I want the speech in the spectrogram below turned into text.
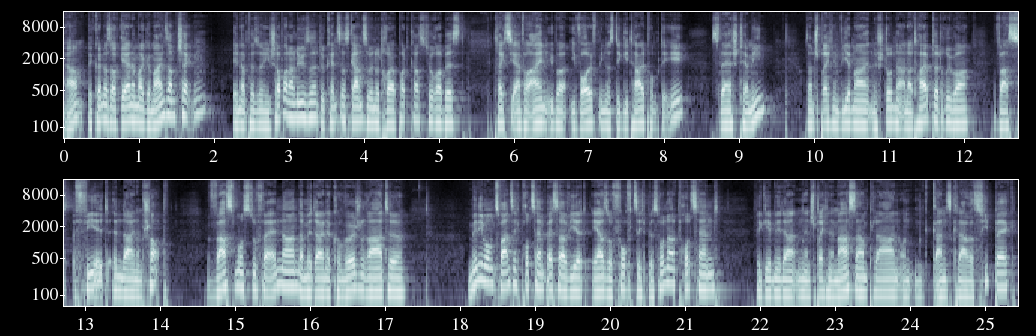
Ja, wir können das auch gerne mal gemeinsam checken in der persönlichen Shop-Analyse. Du kennst das Ganze, wenn du treuer Podcast-Hörer bist. Trägst dich einfach ein über evolve-digital.de slash Termin. Und dann sprechen wir mal eine Stunde, anderthalb darüber, was fehlt in deinem Shop, was musst du verändern, damit deine Conversion-Rate Minimum 20% besser wird, eher so 50 bis 100%. Wir geben dir da einen entsprechenden Maßnahmenplan und ein ganz klares Feedback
